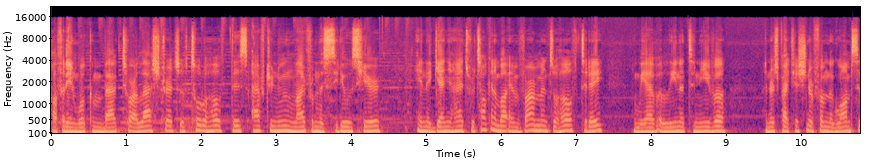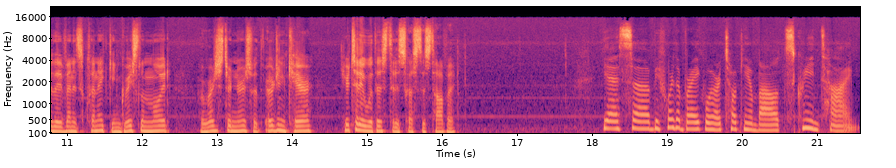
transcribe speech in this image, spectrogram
Håfa Adai and welcome back to our last stretch of Total Health this afternoon, live from the studios here in Agana Heights. We're talking about environmental health today, and we have Alina Taneva a nurse practitioner from the Guam Seven Day Adventist Clinic, and Gracelyn Lloyd, a registered nurse with urgent care, here today with us to discuss this topic. Yes, uh, before the break, we were talking about screen time,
